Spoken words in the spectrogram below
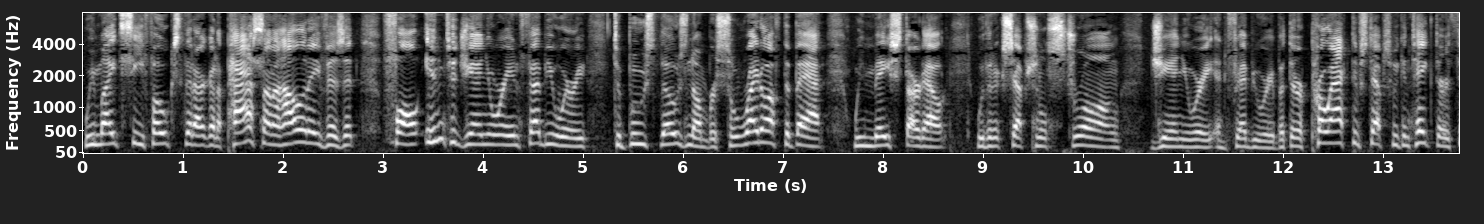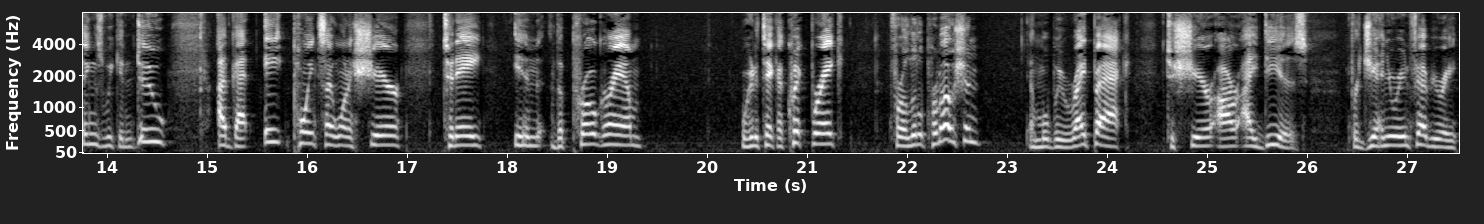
We might see folks that are going to pass on a holiday visit fall into January and February to boost those numbers. So, right off the bat, we may start out with an exceptional strong January and February. But there are proactive steps we can take, there are things we can do. I've got eight points I want to share today in the program. We're going to take a quick break for a little promotion, and we'll be right back to share our ideas for January and February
